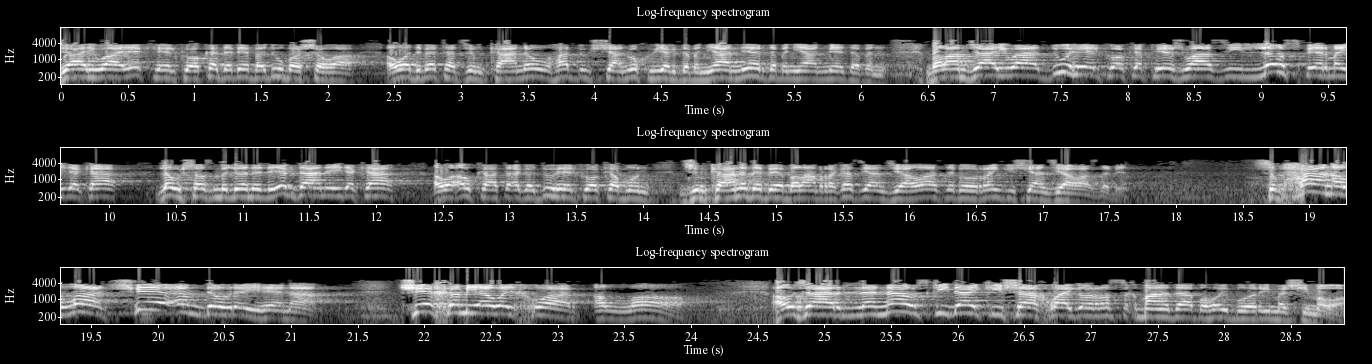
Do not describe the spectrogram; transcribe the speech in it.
جاری وا یەک هێلکۆکە دەبێ بە دوو بەشەوە ئەوە دەبێتە جمکانە و هەردووکیان وەکو یەک دەبن یان نێر دەبن یان مێ دەبن بەڵام جاری وا دوو هێلکۆکە پێشوازی لەو سپێرمەی دەکا لەو 6 ملیۆنە لە یەک دانەی دەکا ئەوە ئەو کاتە ئەگە دوو هێلکۆکە بوون جمکانە دەبێ بەڵام ڕەگەزیان جیاواز دەبێ و ڕەنگیشیان جیاواز دەبێت سبحان اللە کێ ئەم دەورەی هێنا کێ خەمی ئەوەی خوارد ئەڵڵا ئەوجار لە ناوسکی دایکی شاخوای گەورە ڕستقمانەدا بەهۆی بۆری مەشیمەوە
